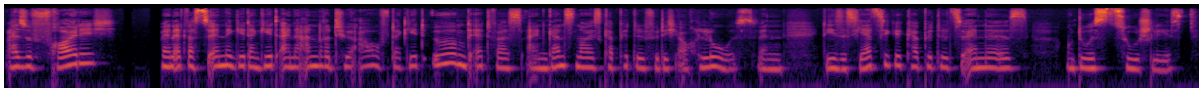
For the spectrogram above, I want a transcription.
Also freu dich, wenn etwas zu Ende geht, dann geht eine andere Tür auf. Da geht irgendetwas, ein ganz neues Kapitel für dich auch los, wenn dieses jetzige Kapitel zu Ende ist und du es zuschließt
